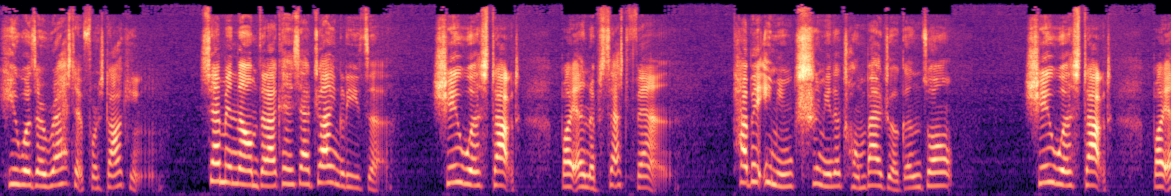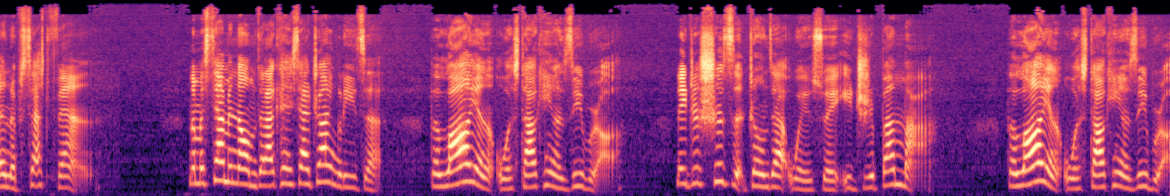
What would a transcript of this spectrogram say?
He was arrested for stalking。下面呢，我们再来看一下这样一个例子：She was stalked by an obsessed fan，她被一名痴迷的崇拜者跟踪。She was stalked by an obsessed fan。那么下面呢，我们再来看一下这样一个例子 ：The lion was stalking a zebra，那只狮子正在尾随一只斑马。The lion was stalking a zebra。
